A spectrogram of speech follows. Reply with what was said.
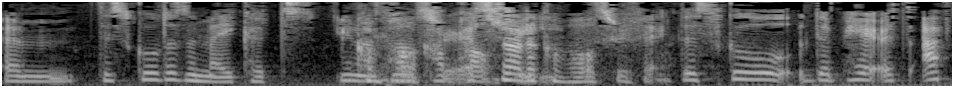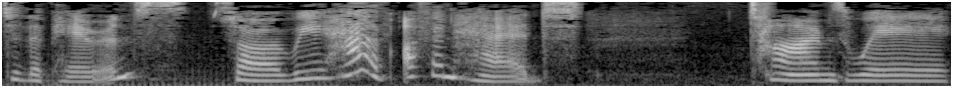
Um, the school doesn't make it, you know, Compulsory. it's not It's not a compulsory. compulsory thing. The school, the par- it's up to the parents. So we have often had times where,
